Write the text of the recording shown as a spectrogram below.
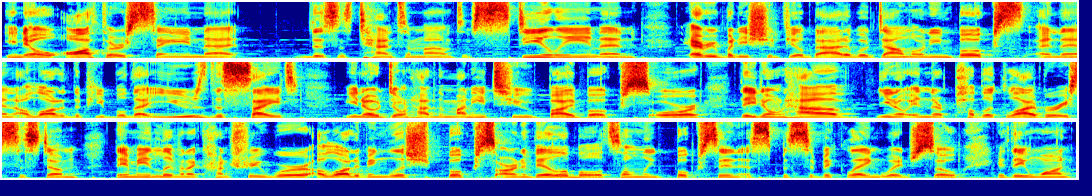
you know authors saying that this is tantamount of stealing and everybody should feel bad about downloading books. And then a lot of the people that use the site you know don't have the money to buy books or they don't have you know in their public library system they may live in a country where a lot of english books aren't available. It's only books in a specific language. So if they want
